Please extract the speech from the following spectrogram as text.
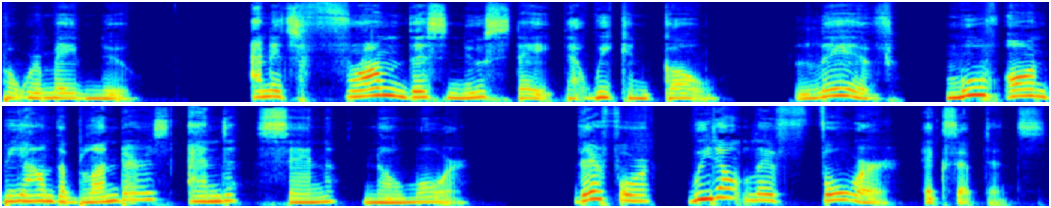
but we're made new. And it's from this new state that we can go, live, move on beyond the blunders, and sin no more. Therefore, we don't live for acceptance.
